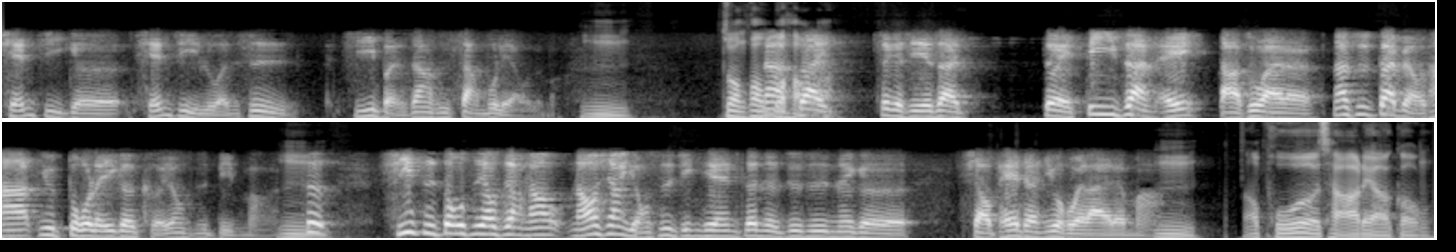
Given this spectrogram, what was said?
前几个前几轮是基本上是上不了的嘛，嗯，状况不好。那在这个系列赛，对第一站哎、欸、打出来了，那是代表他又多了一个可用之兵嘛。嗯，这其实都是要这样。然后然后像勇士今天真的就是那个小 Payton 又回来了嘛，嗯，然后普尔查俩攻，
